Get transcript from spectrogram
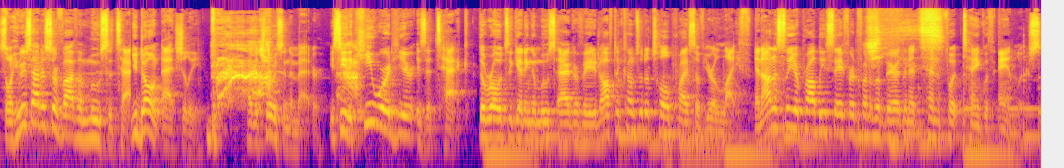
So here's how to survive a moose attack. You don't actually have a choice in the matter. You see, the key word here is attack. The road to getting a moose aggravated often comes with a toll price of your life. And honestly, you're probably safer in front of a bear than a 10 foot tank with antlers.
